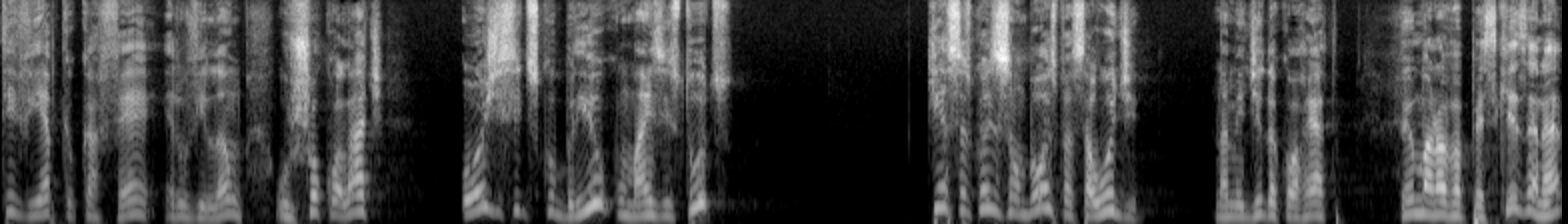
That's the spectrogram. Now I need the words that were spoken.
Teve época que o café era o vilão, o chocolate. Hoje se descobriu, com mais estudos, que essas coisas são boas para a saúde, na medida correta. Tem uma nova pesquisa, né?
